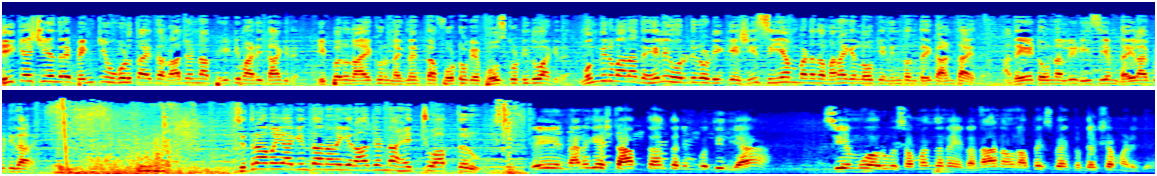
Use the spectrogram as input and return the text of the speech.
ಡಿಕೆಶಿ ಅಂದ್ರೆ ಬೆಂಕಿ ಉಗುಳುತ್ತಾ ಇದ್ದ ರಾಜಣ್ಣ ಭೇಟಿ ಮಾಡಿದ್ದಾಗಿದೆ. ಇಬ್ಬರು ನಾಯಕರು ನಗ್ನಗ್ತಾ ಫೋಟೋಗೆ ಪೋಸ್ ಕೊಟ್ಟಿದ್ದೂ ಆಗಿದೆ. ಮುಂದಿನ ವಾರ ದೆಹಲಿ ಹೊರಟಿರೋ ಡಿಕೆಶಿ ಸಿಎಂ ಬಣದ ಮನ ಗೆಲ್ಲೋಕೆ ನಿಂತಂತೆ ಕಾಣ್ತಾ ಇದೆ. ಅದೇ ಟೋನ್ನಲ್ಲಿ ಡಿಸಿಎಂ ಡೈಲಾಗ್ ಬಿಟ್ಟಿದ್ದಾರೆ. ಸಿದ್ದರಾಮಯ್ಯಗಿಂತ ನನಗೆ ರಾಜಣ್ಣ ಹೆಚ್ಚು ಆಪ್ತರು. ನನಗೆ ಎಷ್ಟು ಆಪ್ತ ಅಂತ ನಿಮ್ಗೆ ಗೊತ್ತಿದ್ಯಾ? ಸಿಎಂ ಅವ್ರಿಗೂ ಸಂಬಂಧನೇ ಇಲ್ಲ. ನಾನು ಅವನ ಅಪೆಕ್ಸ್ ಬ್ಯಾಂಕ್ ಅಧ್ಯಕ್ಷ ಮಾಡಿದ್ದೆ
